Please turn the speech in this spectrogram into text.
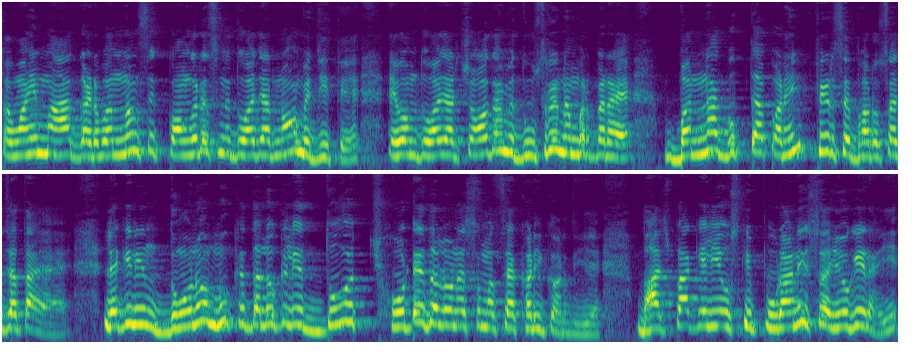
तो वहीं महागठबंधन से कांग्रेस ने 2009 में जीते एवं 2014 में दूसरे नंबर पर है बन्ना गुप्ता पर ही फिर से भरोसा जताया है। लेकिन इन दोनों मुख्य दलों के लिए दो छोटे दलों ने समस्या खड़ी कर दी है। भाजपा के लिए उसकी पुरानी सहयोगी रही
